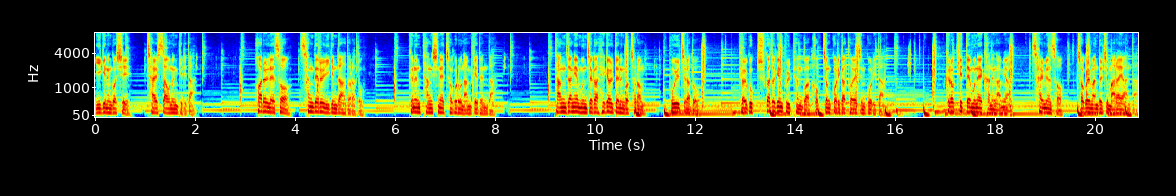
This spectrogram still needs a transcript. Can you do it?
이기는 것이 잘 싸우는 길이다. 화를 내서 상대를 이긴다 하더라도 그는 당신의 적으로 남게 된다. 당장의 문제가 해결되는 것처럼 보일지라도 결국 추가적인 불편과 걱정거리가 더해진 꼴이다. 그렇기 때문에 가능하면 살면서 적을 만들지 말아야 한다.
